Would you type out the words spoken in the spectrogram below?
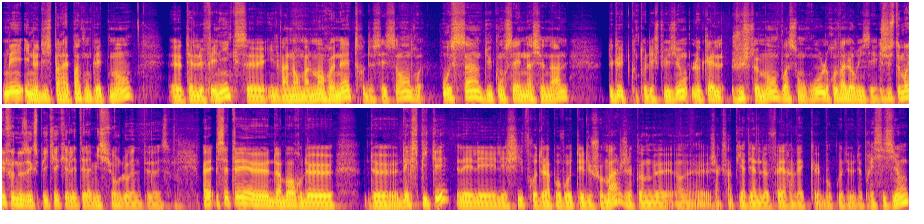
Mais il ne disparaît pas complètement. tel le phénix, il va normalement renaître de ses cendres au sein du Conseil national de lutte contre l'exclusion, lequel justement voit son rôle revalorisé. Justement, il faut nous expliquer quelle était la mission de l'ONPES. Ben, c'était euh, d'abord d'expliquer de, les, chiffres de la pauvreté et du chômage, comme euh, Jacques Sapir vient de le faire avec beaucoup de, précision.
